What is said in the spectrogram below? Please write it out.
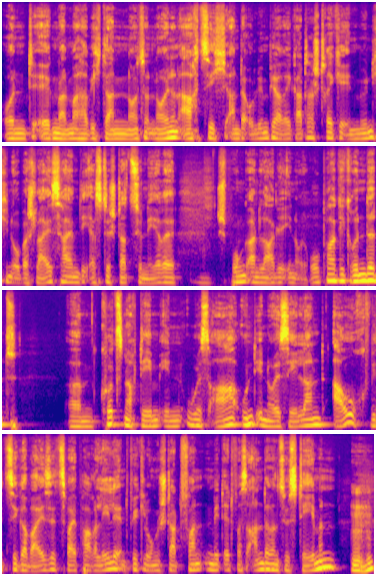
und irgendwann mal habe ich dann 1989 an der Olympia-Regatta-Strecke in München, Oberschleißheim, die erste stationäre Sprunganlage in Europa gegründet. Ähm, kurz nachdem in USA und in Neuseeland auch witzigerweise zwei parallele Entwicklungen stattfanden mit etwas anderen Systemen. Mhm.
